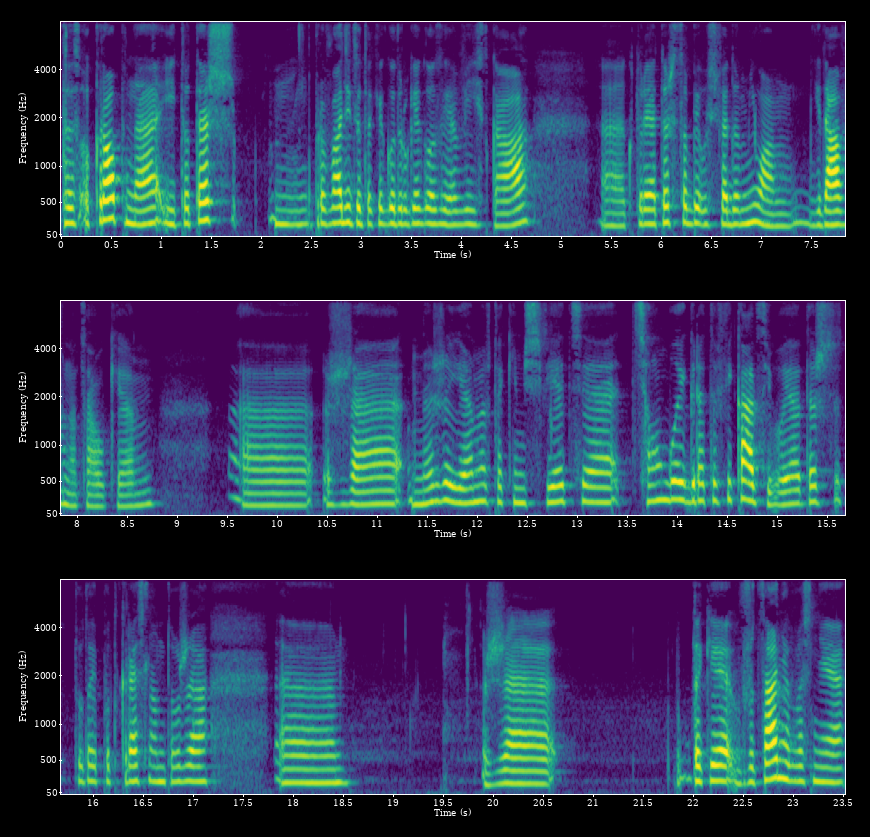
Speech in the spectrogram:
to jest okropne i to też um, prowadzi do takiego drugiego zjawiska, e, które ja też sobie uświadomiłam niedawno całkiem, e, że my żyjemy w takim świecie ciągłej gratyfikacji, bo ja też tutaj podkreślam to, że że takie wrzucanie właśnie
